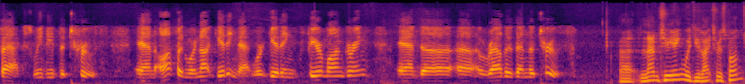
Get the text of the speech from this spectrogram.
facts. We need the truth." And often we're not getting that. We're getting fear mongering, and uh, uh, rather than the truth. Uh, Lam Ying, would you like to respond?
